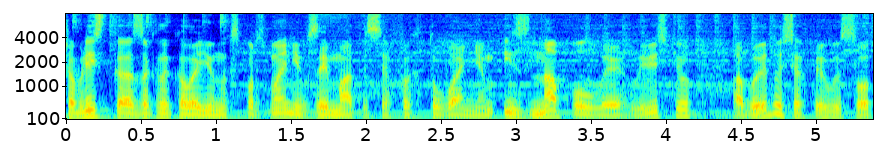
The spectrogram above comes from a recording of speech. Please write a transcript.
Шаблістка закликала юних спортсменів займатися фехтуванням із наполегливістю, аби досягти висот.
